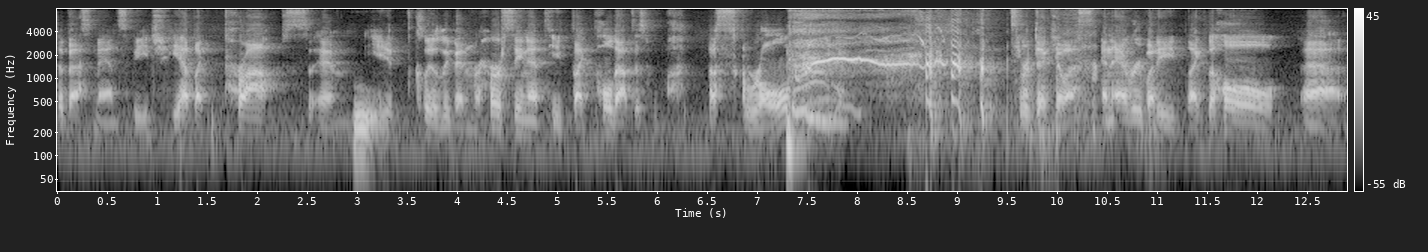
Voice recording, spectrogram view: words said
the best man speech. He had like props, and he had clearly been rehearsing it. He like pulled out this a scroll. it's ridiculous, and everybody like the whole uh,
